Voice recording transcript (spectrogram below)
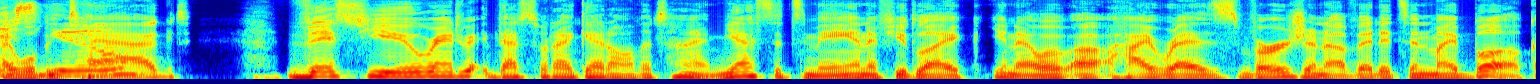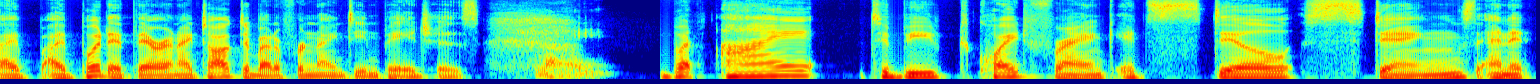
I will be you? tagged this you Randy that's what I get all the time. Yes it's me and if you'd like you know a, a high res version of it it's in my book. I I put it there and I talked about it for 19 pages. Right. but I, to be quite frank, it still stings and it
